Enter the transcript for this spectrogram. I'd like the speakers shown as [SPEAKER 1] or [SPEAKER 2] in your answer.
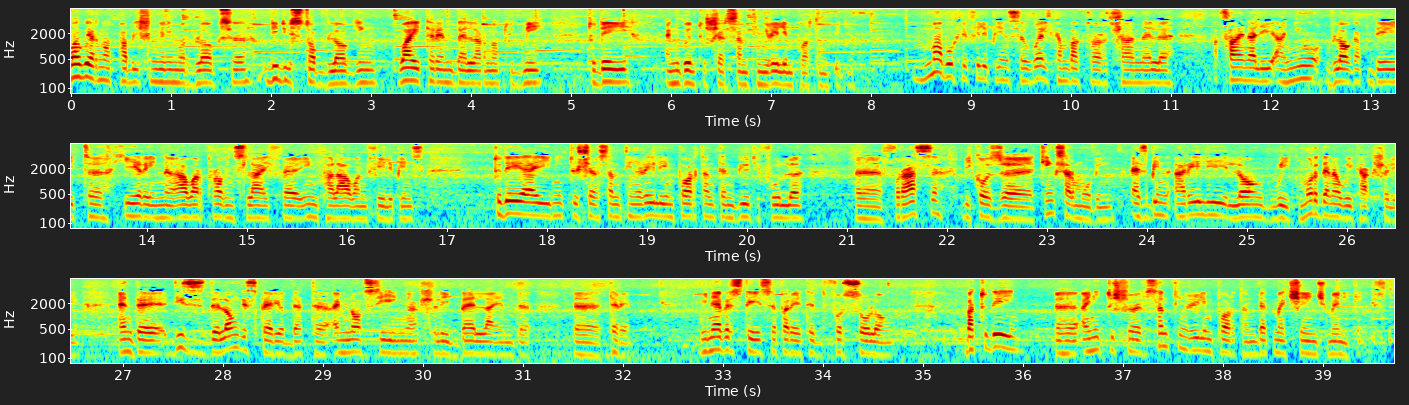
[SPEAKER 1] Why we are not publishing any more vlogs? Uh, did you stop vlogging? Why Tere and Bella are not with me? Today I'm going to share something really important with you. Mabuhay Philippines, welcome back to our channel. finally a new vlog update uh, here in our province life in Palawan, Philippines. Today I need to share something really important and beautiful uh, for us because uh, things are moving. It's been a really long week, more than a week actually, and uh, this is the longest period that uh, I'm not seeing actually Bella and Tere. We never stay separated for so long. But today I need to share something really important that might change many things.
